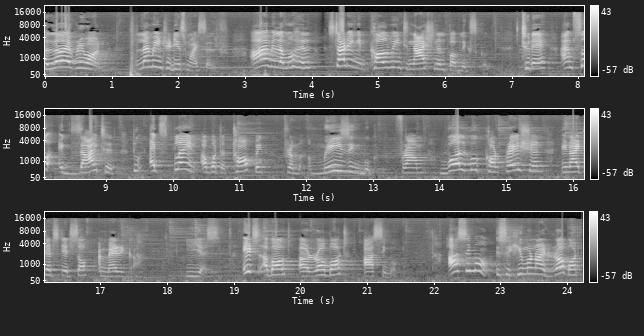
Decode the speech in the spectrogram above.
Hello everyone. Let me introduce myself. I am Ilamuhil, studying in Kalvi International Public School. Today I am so excited to explain about a topic from an amazing book from World Book Corporation, United States of America. Yes, it's about a robot Asimo. Asimo is a humanoid robot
